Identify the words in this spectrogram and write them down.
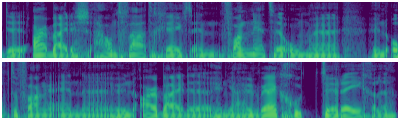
de arbeiders handvaten geeft en vangnetten om uh, hun op te vangen en uh, hun arbeiden, hun, ja, hun werk goed te regelen.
